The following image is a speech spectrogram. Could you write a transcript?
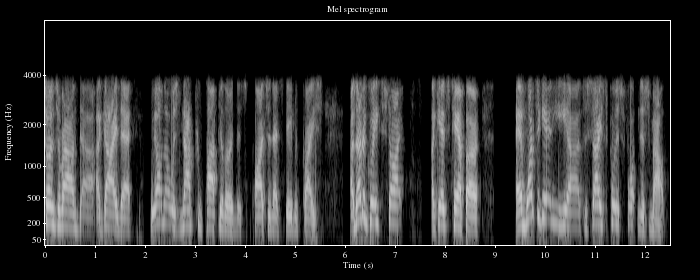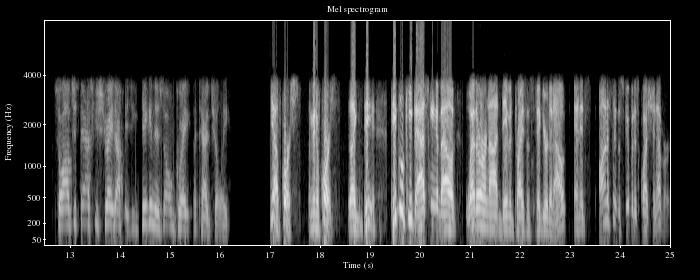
turns around uh, a guy that we all know is not too popular in this part, and that's David Price. Another great start against Tampa, and once again he uh, decides to put his foot in his mouth. So I'll just ask you straight up: Is he digging his own grave potentially? Yeah, of course. I mean, of course. Like pe- people keep asking about whether or not David Price has figured it out, and it's honestly the stupidest question ever.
